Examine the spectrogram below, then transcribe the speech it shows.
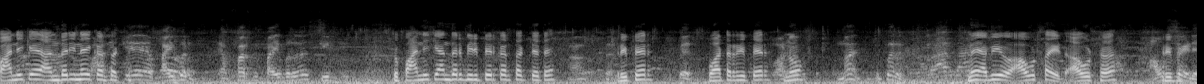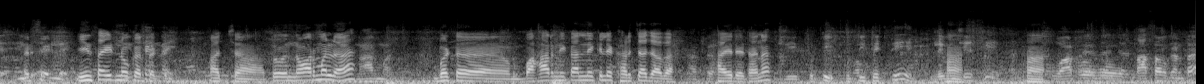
पानी के अंदर ही नहीं कर सकते फाइबर एफआर फाइबर सीट तो पानी के अंदर भी रिपेयर कर सकते थे रिपेयर वाटर रिपेयर नो नहीं अभी आउटसाइड आउट है, नहीं। इनसाइड नो कर सकते अच्छा. तो नॉर्मल है? नॉर्मल बट बाहर निकालने के लिए खर्चा ज़्यादा हाई रेट है ना పుట్టి పుట్టి పెట్టి हाँ। లెవెల్ చేసి हाँ వాటర్ పాస్ అవ్వకుండా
